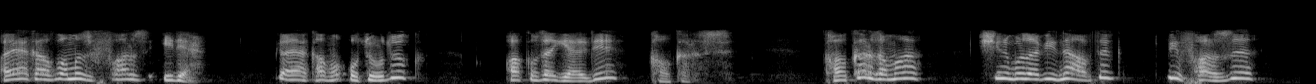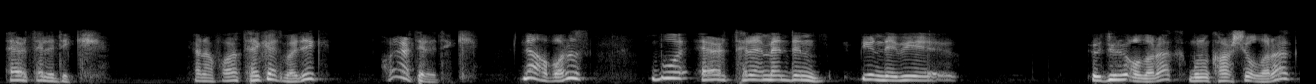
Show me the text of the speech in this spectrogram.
Ayağa kalkmamız farz idi. Bir ayağa kalkma oturduk. Aklımıza geldi. Kalkarız. Kalkarız ama şimdi burada biz ne yaptık? Bir farzı erteledik. Yani farzı terk etmedik. Erteledik. Ne yaparız? Bu ertelemenden bir nevi ödülü olarak, bunun karşı olarak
